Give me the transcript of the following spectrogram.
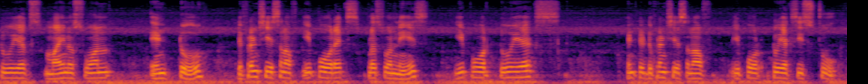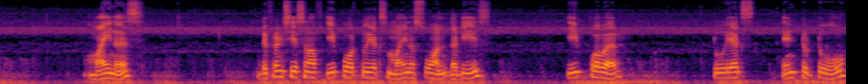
2x minus 1 into differentiation of e power x plus 1 is e power 2x into differentiation of e power 2x is 2 minus differentiation of e power 2x minus 1 that is e power 2x into 2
